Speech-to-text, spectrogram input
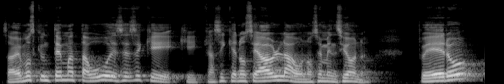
Sabemos que un tema tabú es ese que, que casi que no se habla o no se menciona, pero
